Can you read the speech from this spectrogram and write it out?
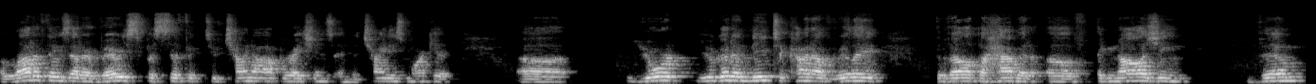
A lot of things that are very specific to China operations and the Chinese market. Uh, you're you're going to need to kind of really develop a habit of acknowledging them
